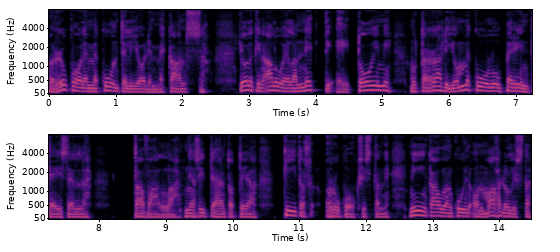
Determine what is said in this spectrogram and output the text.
Rukoilemme kuuntelijoidemme kanssa. Joillakin alueilla netti ei toimi, mutta radiomme kuuluu perinteisellä tavalla. Ja sitten hän toteaa, kiitos rukouksistanne. Niin kauan kuin on mahdollista,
